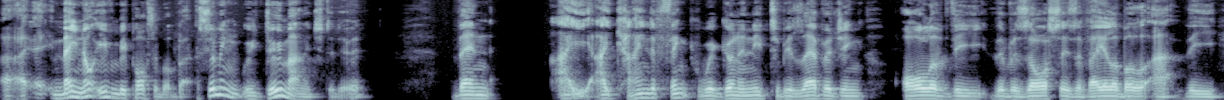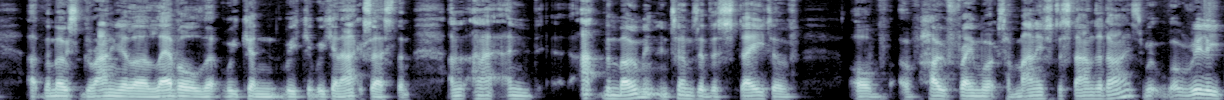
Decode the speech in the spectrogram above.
Uh, it may not even be possible, but assuming we do manage to do it, then I I kind of think we're going to need to be leveraging all of the the resources available at the at the most granular level that we can we can we can access them and and, and at the moment in terms of the state of of of how frameworks have managed to standardize really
